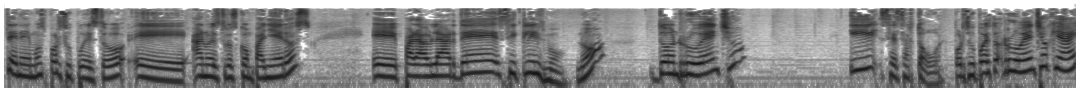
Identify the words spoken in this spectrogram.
tenemos, por supuesto, eh, a nuestros compañeros eh, para hablar de ciclismo, ¿no? Don Rubencho y César Tobón. Por supuesto, Rubencho, ¿qué hay?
